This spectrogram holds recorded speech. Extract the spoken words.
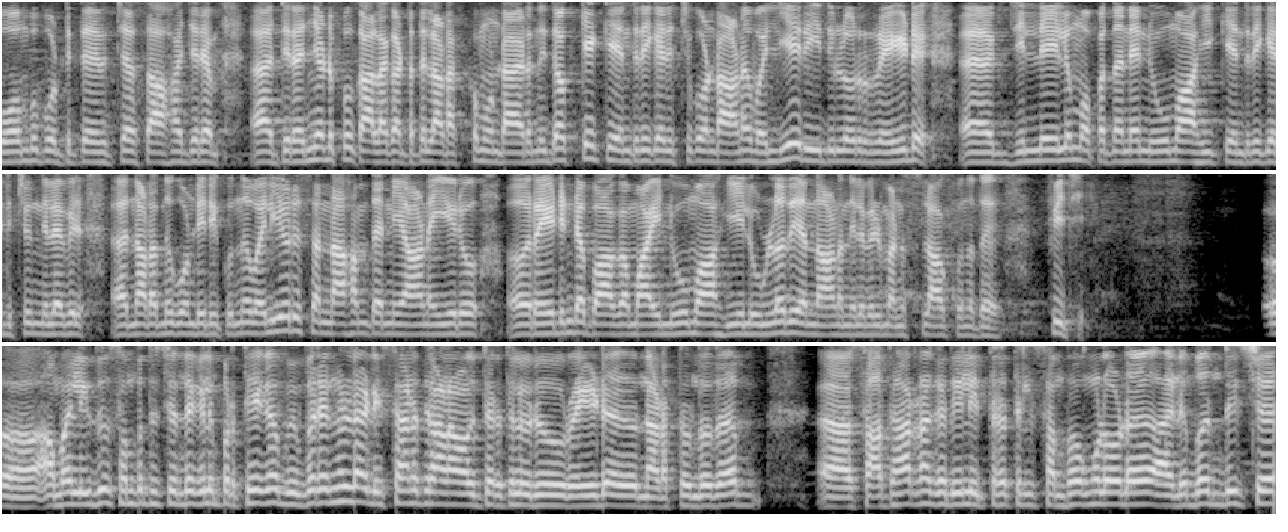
ബോംബ് പൊട്ടിത്തെറിച്ച സാഹചര്യം തിരഞ്ഞെടുപ്പ് കാലഘട്ടത്തിൽ അടക്കമുണ്ടായിരുന്നു. ഇതൊക്കെ കേന്ദ്രീകരിച്ചുകൊണ്ടാണ് വലിയ രീതിയിലൊരു റെയ്ഡ് ജില്ലയിലും ഒപ്പം തന്നെ ന്യൂമാഹി കേന്ദ്രീകരിച്ചും നിലവിൽ നടന്നുകൊണ്ടിരിക്കുന്നത് വലിയൊരു സന്നാഹം തന്നെയാണ് ഈ ഒരു റെയ്ഡിന്റെ ഭാഗമായി ന്യൂമാഹിയിൽ ഉള്ളത് എന്നാണ് നിലവിൽ മനസ്സിലാക്കുന്നത്. ഫിജി. അമൽ ഇത് സംബന്ധിച്ച് എന്തെങ്കിലും പ്രത്യേക വിവരങ്ങളുടെ അടിസ്ഥാനത്തിലാണോ ഇത്തരത്തിലൊരു റെയ്ഡ് നടത്തുന്നത്? സാധാരണഗതിയിൽ ഇത്തരത്തിൽ സംഭവങ്ങളോട് അനുബന്ധിച്ച്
